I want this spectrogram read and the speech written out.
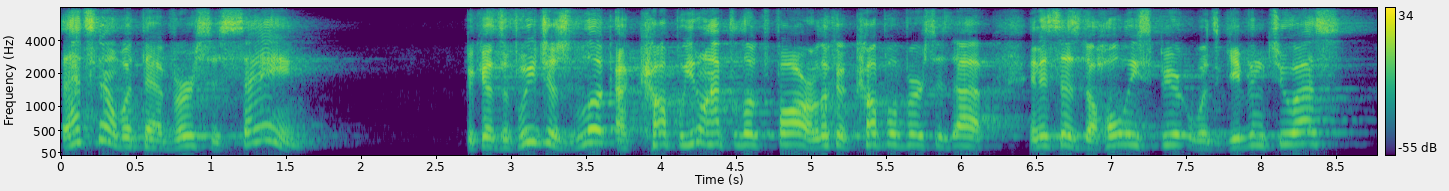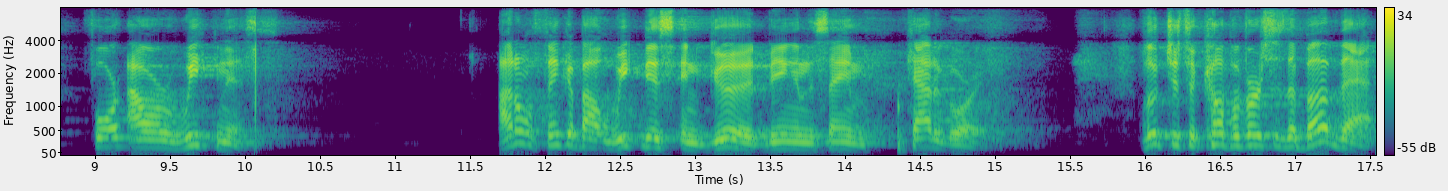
that's not what that verse is saying. Because if we just look a couple, you don't have to look far, look a couple verses up, and it says the Holy Spirit was given to us for our weakness. I don't think about weakness and good being in the same category. Look just a couple verses above that,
